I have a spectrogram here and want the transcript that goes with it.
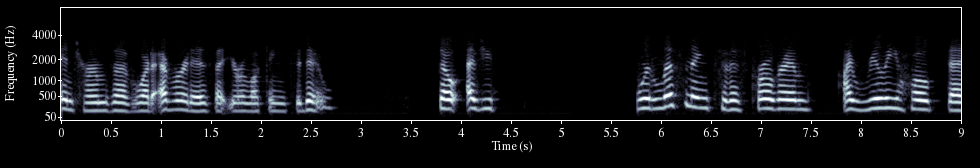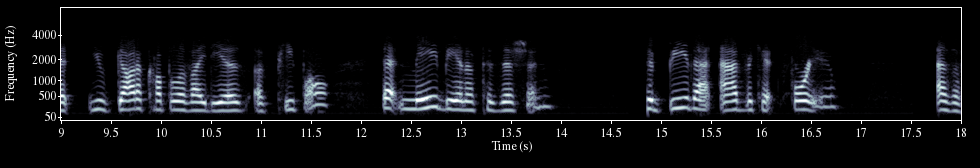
in terms of whatever it is that you're looking to do. So, as you were listening to this program, I really hope that you got a couple of ideas of people that may be in a position to be that advocate for you as a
